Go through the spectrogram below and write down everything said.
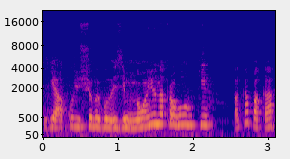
Дякую, що ви були зі мною на прогулці. Пока-пока.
